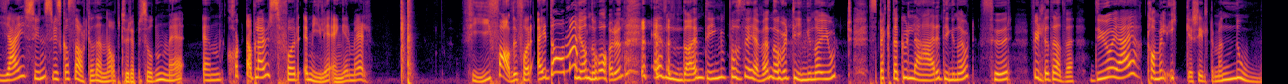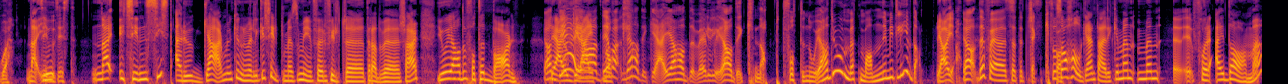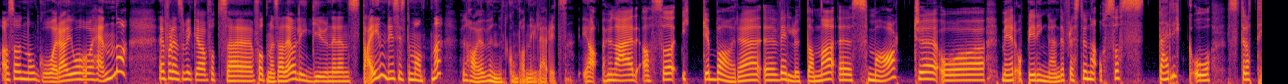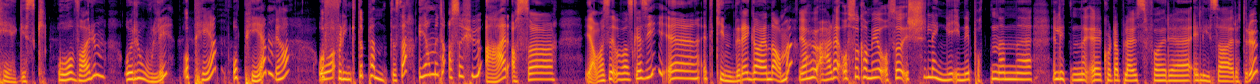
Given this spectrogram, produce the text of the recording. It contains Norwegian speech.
Jeg syns vi skal starte denne oppturepisoden med en kort applaus for Emilie Enger Mehl. Fy fader, for ei dame! Ja, nå har hun enda en ting på CV-en over ting hun har gjort. Spektakulære ting hun har gjort før fylte 30. Du og jeg kan vel ikke skilte med noe Nei, siden sist? Nei, siden sist er du gæren, men hun kunne vel ikke skilte med så mye før fylte 30 sjæl? Jo, jeg hadde fått et barn. Det er jo greit ja, det nok. var- det hadde ikke jeg. Jeg hadde vel Jeg hadde knapt fått til noe. Jeg hadde jo møtt mannen i mitt liv, da. Ja, ja. Ja, Det får jeg sette check på. Så så halvgærent er det ikke, men, men eh, for ei dame Altså, nå går hun jo hen, da. Eh, For den som ikke har fått, seg, fått med seg det, å ligge under en stein de siste månedene. Hun har jo vunnet Kompani Lauritzen. Ja, hun er altså ikke bare uh, velutdanna, uh, smart eh, og mer oppe i ringa enn de fleste. Hun er også sterk og strategisk. Og varm og rolig. Og pen. Og pen. Ja. Og, Og- flink til å pynte seg. Ja, men altså, hun er altså Ja, hva, skal- jeg si? Eh, et kinderegg av en dame. Ja, hun er det. Og så kan vi jo også slenge inn i potten en, eh, en liten eh, kort applaus for Elisa Røtterud.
